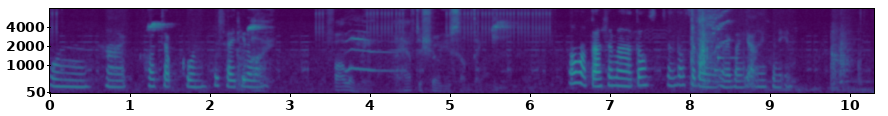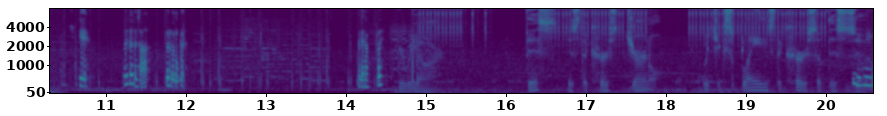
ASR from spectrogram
คุณหากเขาจับคุณผู้ชายที่ระวัง Hi. Follow me. I have to show you something. ต้องตามฉันมาต้องฉันต้องแสดงอะไรบางอย่างให้คุณเห็นโอเคไม่เป็นไรจ้ะกระโดดไปไปอ่ะไป Here we are. This is the cursed journal, Which explains the curse of this นี่ zoo. นี่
